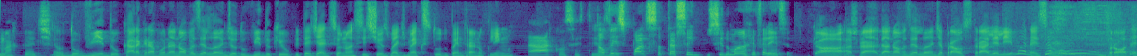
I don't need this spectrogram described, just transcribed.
marcante. Eu duvido, o cara gravou na Nova Zelândia, eu duvido que o Peter Jackson não assistiu os Mad Max tudo pra entrar no clima. Ah, com certeza. Talvez possa até ser sido uma referência. Porque, ó, pra- da Nova Zelândia pra Austrália ali, mano, eles são um brother.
